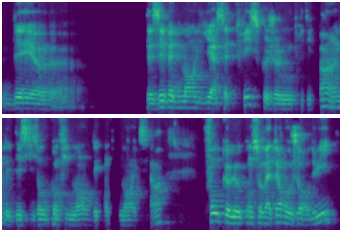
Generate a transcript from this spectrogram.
des, euh, événements liés à cette crise, que je ne critique pas, hein, les décisions de confinement, déconfinement, etc., font que le consommateur aujourd'hui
